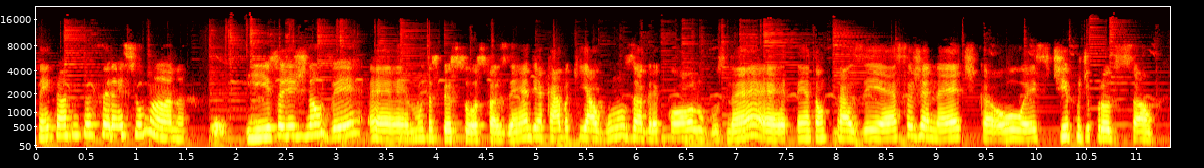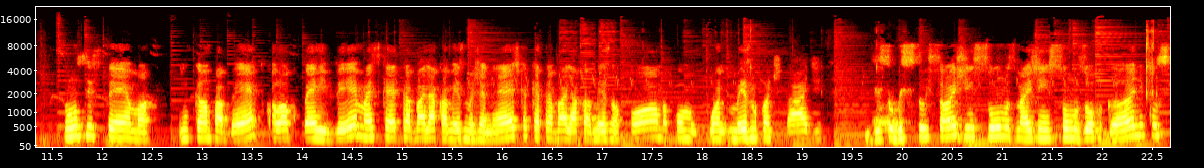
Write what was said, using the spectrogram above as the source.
sem tanta interferência humana. E isso a gente não vê é, muitas pessoas fazendo, e acaba que alguns agroecólogos né, é, tentam trazer essa genética ou esse tipo de produção num sistema em campo aberto, coloca o PRV, mas quer trabalhar com a mesma genética, quer trabalhar com a mesma forma, com a mesma quantidade de substituições de insumos, mas de insumos orgânicos.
